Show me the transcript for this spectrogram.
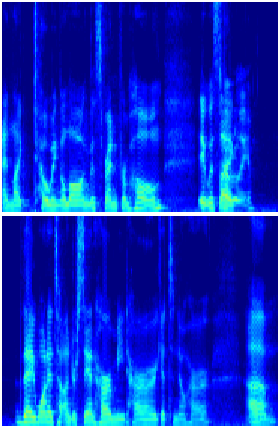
and like towing along this friend from home. It was like totally. they wanted to understand her, meet her, get to know her. Um,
